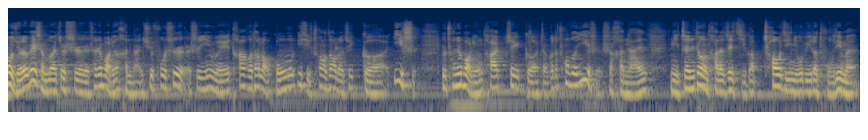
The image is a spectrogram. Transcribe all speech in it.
那我觉得为什么就是川久保玲很难去复制，是因为她和她老公一起创造了这个意识。就川久保玲，他这个整个的创作意识是很难，你真正他的这几个超级牛逼的徒弟们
